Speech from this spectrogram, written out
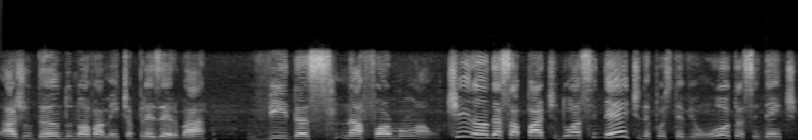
ajudando novamente a preservar vidas na Fórmula 1. Tirando essa parte do acidente, depois teve um outro acidente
